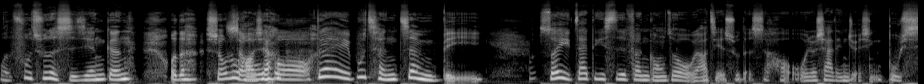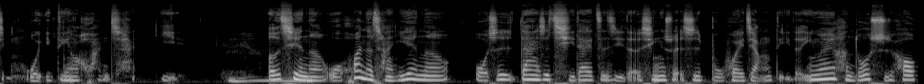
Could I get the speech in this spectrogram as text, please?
我的付出的时间跟 我的收入好像对不成正比。所以在第四份工作我要结束的时候，我就下定决心，不行，我一定要换产。而且呢，我换的产业呢，我是当然是期待自己的薪水是不会降低的，因为很多时候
